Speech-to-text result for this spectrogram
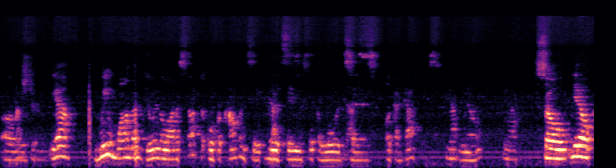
of Question. yeah, we wound up doing a lot of stuff to overcompensate for the Yes. things that the Lord Yes. says, look, I got this. Yeah. You know? Yeah. So, you know,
